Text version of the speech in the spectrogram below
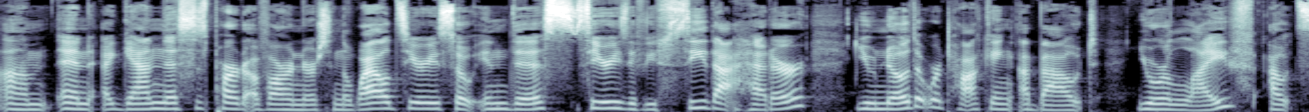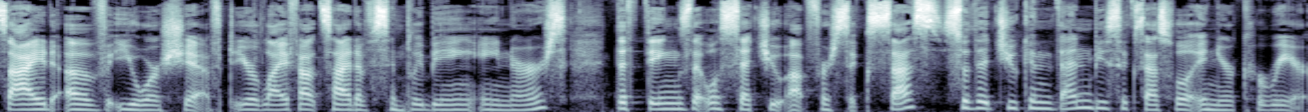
Um, and again, this is part of our Nurse in the Wild series. So in this series, if you see that header, you know that we're talking about your life outside of your shift, your life outside of simply being a nurse, the things that will set you up for success so that you can then be successful in your career.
